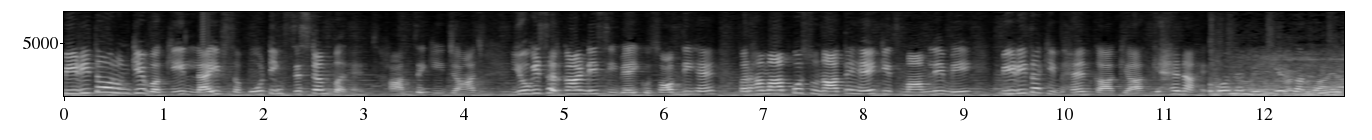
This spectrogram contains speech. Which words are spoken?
पीड़िता और उनके वकील लाइफ सपोर्टिंग सिस्टम पर है। हादसे की जाँच योगी सरकार ने सीबीआई को सौंप दी है पर हम आपको सुनाते हैं कि इस मामले में पीड़िता की बहन का क्या कहना है। लोगों ने मिलकर करवाया।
